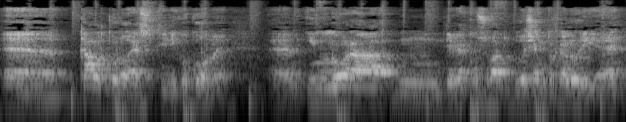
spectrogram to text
eh, calcolo, adesso ti dico come, eh, in un'ora mh, di aver consumato 200 calorie,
